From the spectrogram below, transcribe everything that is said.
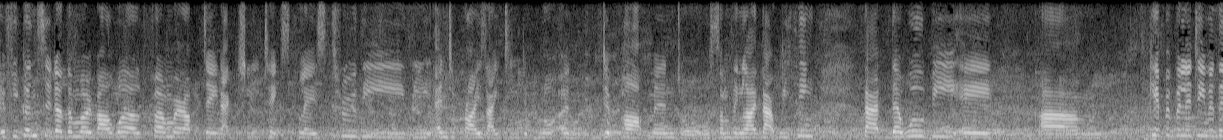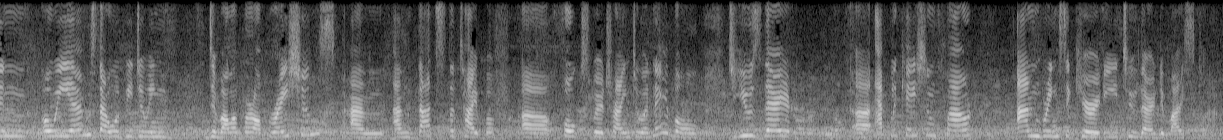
if you consider the mobile world, firmware update actually takes place through the, the enterprise IT deplo- uh, department or, or, something like that. We think that there will be a um, capability within OEMs that will be doing developer operations, and, and that's the type of uh, folks we're trying to enable to use their uh, application cloud and bring security to their device cloud.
